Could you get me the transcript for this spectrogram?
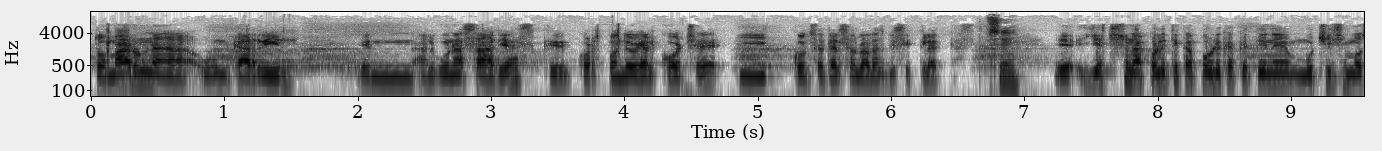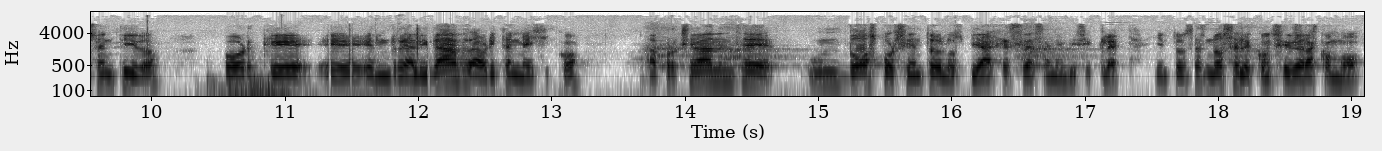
tomar una, un carril en algunas áreas que corresponde hoy al coche y concedérselo a las bicicletas. Sí. Eh, y esto es una política pública que tiene muchísimo sentido porque eh, en realidad ahorita en México aproximadamente un 2% de los viajes se hacen en bicicleta y entonces no se le considera como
